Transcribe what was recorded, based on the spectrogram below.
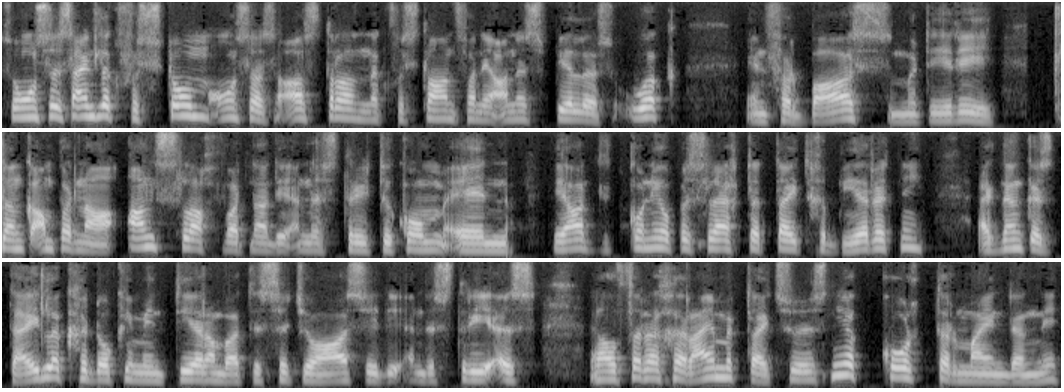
So ons is eintlik verstom ons as Astral en ek verstaan van die ander spelers ook en verbaas met hierdie klink amper na aanslag wat na die industrie toe kom en ja, dit kon nie op 'n slegte tyd gebeur het nie. Ek dink is duidelik gedokumenteer aan watter situasie die industrie is en al vir 'n geruime tyd. So is nie 'n korttermyn ding nie.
